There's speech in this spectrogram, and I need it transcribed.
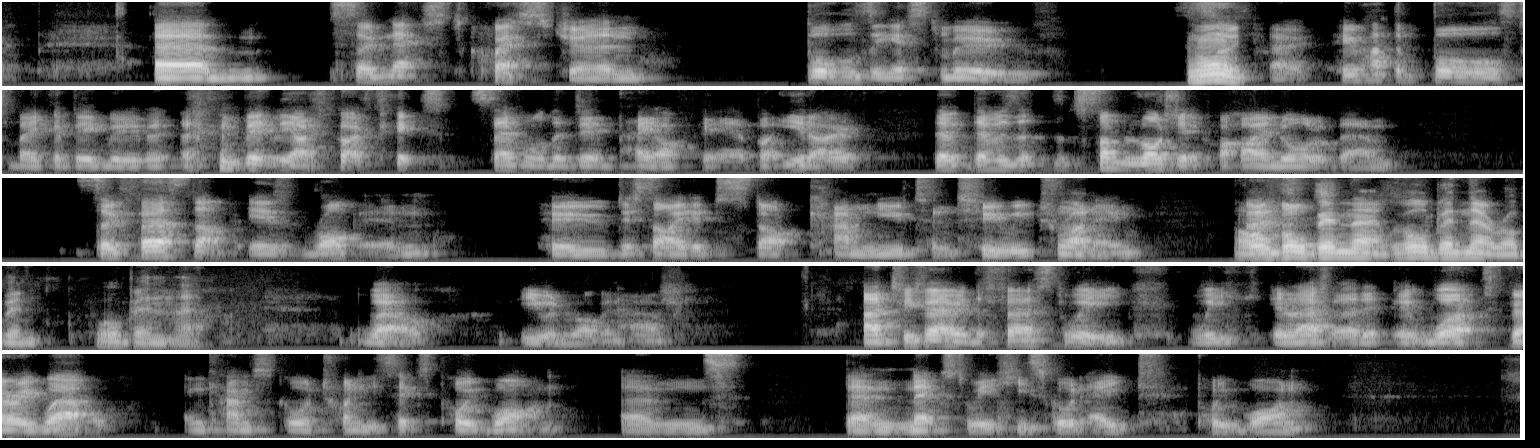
Um, so next question, ballsiest move. So, who had the balls to make a big move? Admittedly, I, I picked several that didn't pay off here, but you know, there, there was a, some logic behind all of them. So first up is Robin, who decided to start Cam Newton two weeks running. Oh, we've all been there. We've all been there, Robin. We've all been there. Well, you and Robin have. And to be fair, in the first week, week 11, it, it worked very well. And Cam scored 26.1. And then next week he scored eight point one.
